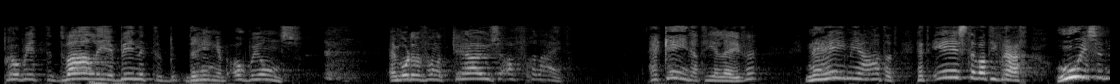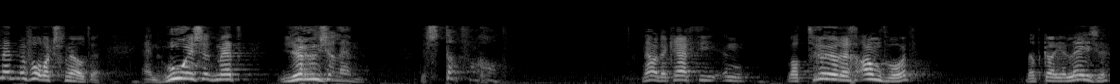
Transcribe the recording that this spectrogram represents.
probeert de dwaalleer binnen te dringen, ook bij ons. En worden we van het kruis afgeleid. Herken je dat in je leven? Nehemia had het. Het eerste wat hij vraagt, hoe is het met mijn volksgenoten? En hoe is het met Jeruzalem? De stad van God. Nou, dan krijgt hij een wat treurig antwoord. Dat kan je lezen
